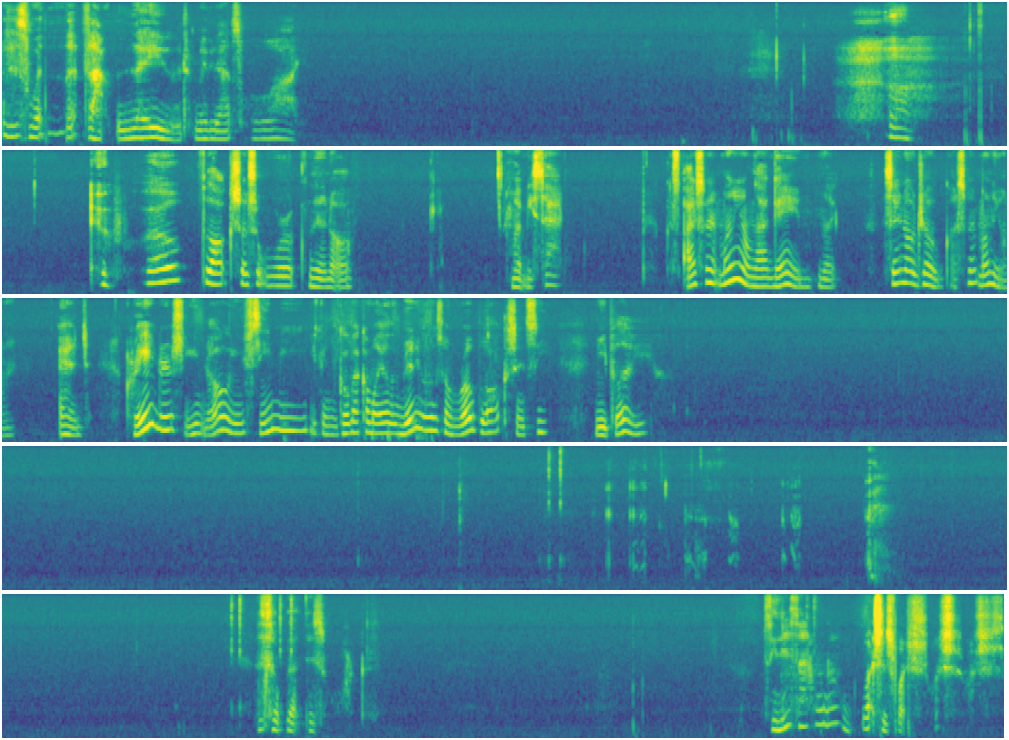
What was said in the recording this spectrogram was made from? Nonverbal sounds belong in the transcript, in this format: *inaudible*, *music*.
This is what let that load. Maybe that's why. well, *sighs* oh. Vlogs doesn't work, then uh, might be sad. Cause I spent money on that game. Like, this ain't no joke. I spent money on it. And creators, you know, you see me. You can go back on my other videos on Roblox and see me play. Let's hope that this works. See this? I don't know. Watch this, watch this, watch this, watch this.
